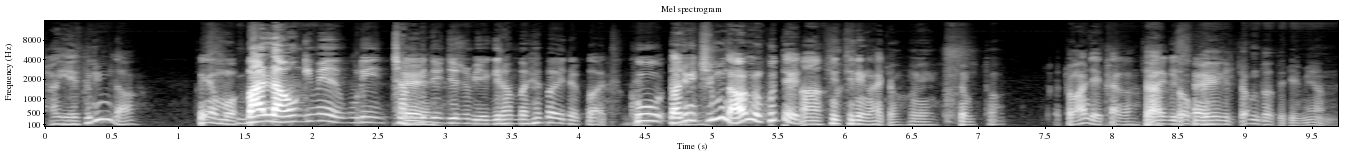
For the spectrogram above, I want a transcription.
아, 예술입니다. 그냥 뭐, 말 나온 김에 우리 장비도 네. 이제 좀 얘기를 한번 해봐야 될 것 같은데. 그, 나중에 질문 나오면 그때 아. 진- 진행하죠. 예, 좀, 더, 좀 앉아 있다가. 자, 알겠습니다. 또 그 얘기를 좀 더 드리면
